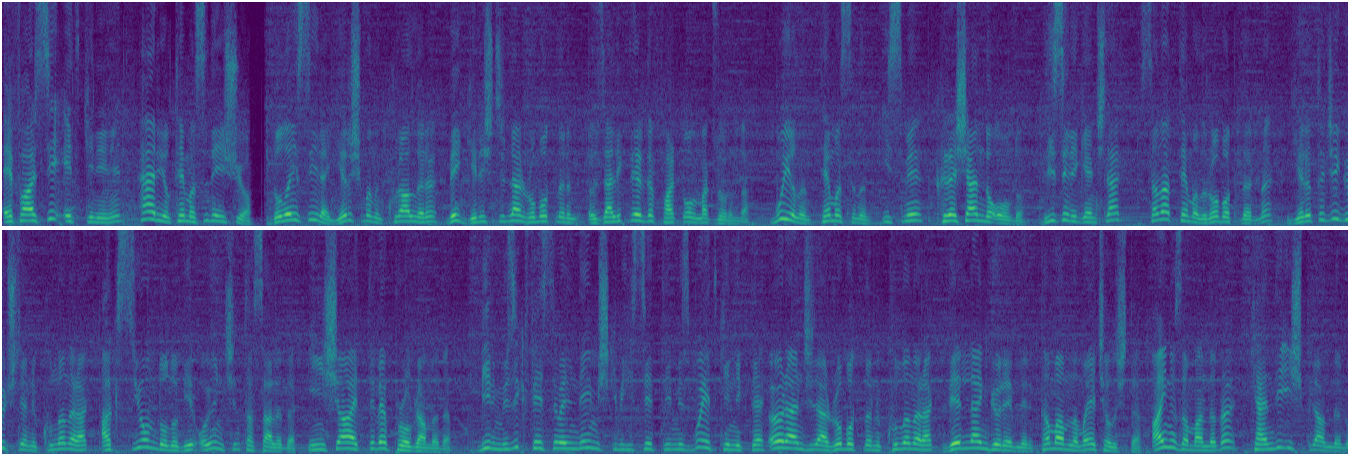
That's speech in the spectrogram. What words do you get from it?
FRC etkinliğinin her yıl teması değişiyor. Dolayısıyla yarışmanın kuralları ve geliştirilen robotların özellikleri de farklı olmak zorunda. Bu yılın temasının ismi Crescendo oldu. Liseli gençler sanat temalı robotlarını yaratıcı güçlerini kullanarak aksiyon dolu bir oyun için tasarladı, inşa etti ve programladı. Bir müzik festivalindeymiş gibi hissettiğimiz bu etkinlikte öğrenciler robotlarını kullanarak verilen görevleri tamamlamaya çalıştı. Aynı zamanda da kendi iş planlarını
